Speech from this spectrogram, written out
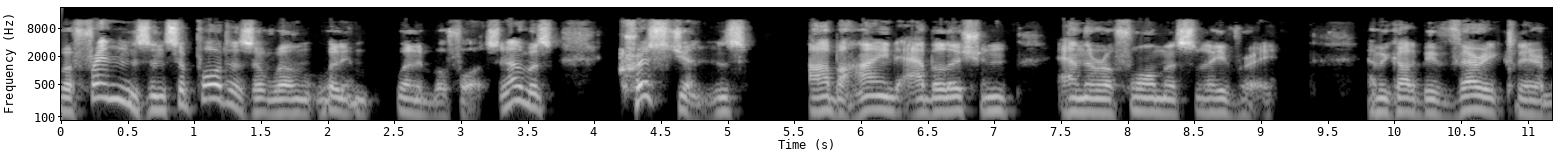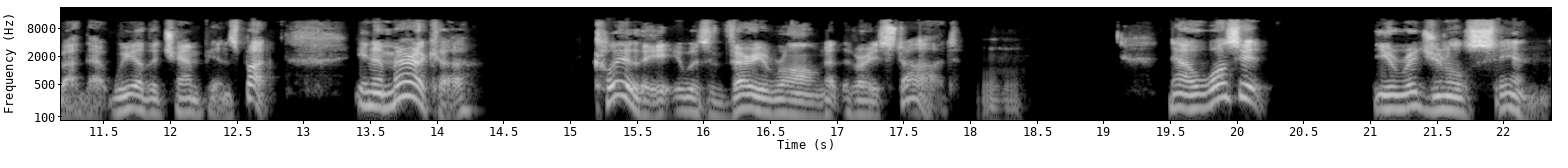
were friends and supporters of William Wilberforce. In other words, Christians are behind abolition and the reform of slavery. And we've got to be very clear about that. We are the champions. But in America, clearly it was very wrong at the very start. Mm-hmm. Now, was it the original sin?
